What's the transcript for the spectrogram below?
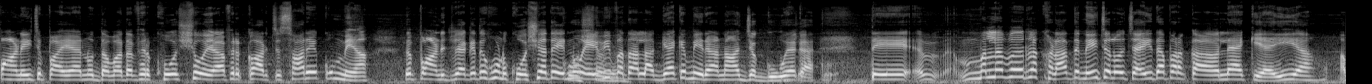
ਪਾਣੀ 'ਚ ਪਾਇਆ ਇਹਨੂੰ ਦਵਾ ਦਾ ਫਿਰ ਖੁਸ਼ ਹੋਇਆ ਫਿਰ ਘਰ 'ਚ ਸਾਰੇ ਘੁੰਮਿਆ ਤੇ ਪਾਣੀ 'ਚ ਪੈ ਕੇ ਤੇ ਹੁਣ ਖੁਸ਼ ਹੈ ਤੇ ਇਹਨੂੰ ਇਹ ਵੀ। ਪਤਾ ਲੱਗ ਗਿਆ ਕਿ ਮੇਰਾ ਨਾਂ ਜੱਗੂ ਹੈਗਾ। ਤੇ ਮਤਲਬ ਰੱਖਣਾ ਤੇ ਨਹੀਂ ਚਲੋ ਚਾਹੀਦਾ ਪਰ ਲੈ ਕੇ ਆਈ ਆ। ਆ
